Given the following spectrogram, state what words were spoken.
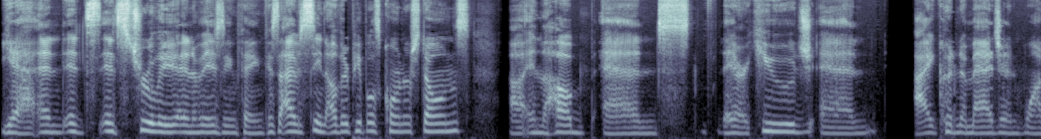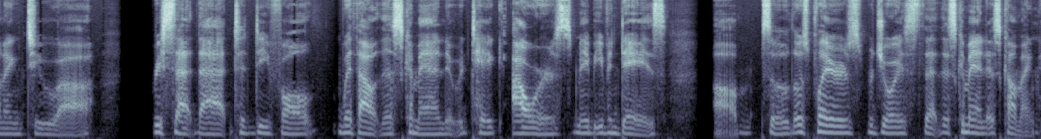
Yeah, and it's it's truly an amazing thing because I've seen other people's cornerstones uh, in the hub, and they are huge, and I couldn't imagine wanting to uh, reset that to default without this command. It would take hours, maybe even days. Um, so those players rejoice that this command is coming.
